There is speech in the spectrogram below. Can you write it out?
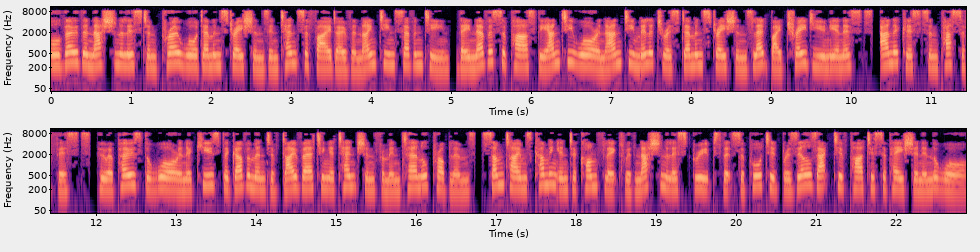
Although the nationalist and pro-war demonstrations intensified over 1917, they never surpassed the anti-war and anti-militarist demonstrations led by trade unionists, anarchists and pacifists, who opposed the war and accused the government of diverting attention from internal problems, sometimes coming into conflict with nationalist groups that supported Brazil's active participation in the war.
